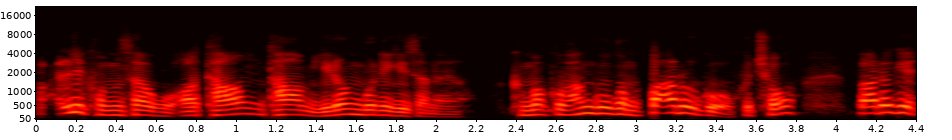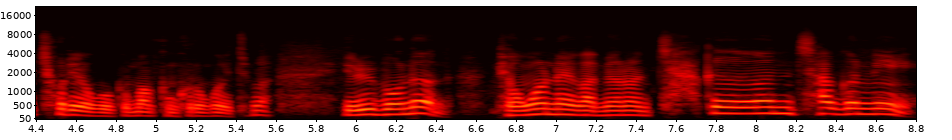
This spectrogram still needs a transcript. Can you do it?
빨리 검사하고 아 다음 다음 이런 분위기잖아요. 그만큼 한국은 빠르고 그쵸? 빠르게 처리하고 그만큼 그런 거 있지만 일본은 병원에 가면은 차근차근히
